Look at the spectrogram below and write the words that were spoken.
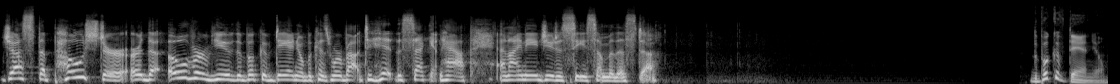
just the poster or the overview of the book of Daniel because we're about to hit the second half and I need you to see some of this stuff. The book of Daniel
